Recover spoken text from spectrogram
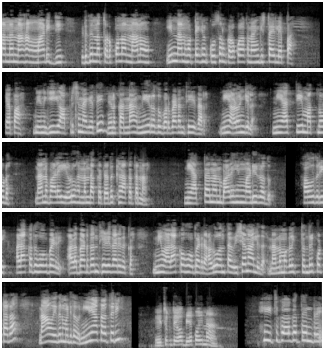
ನನ್ನನ್ನು ಹಂಗೆ ಮಾಡಿದ್ದಿ ಹಿಡಿದನ್ನ ತಡ್ಕೊಂಡು ನಾನು. ಇನ್ನು ನನ್ನ ಹೊಟ್ಟೆಗಿನ ಕೂಸನ್ ಕಳ್ಕೊಳಕ್ಕೆ ನಂಗೆ ಇಷ್ಟ ಇಲ್ಲಪ್ಪ. ಯಪ್ಪ ನಿನಗೆ ಈಗ ಆಪರೇಷನ್ ಆಗೈತಿ ನಿನ್ನ ಕಣ್ಣಾಗ ನೀರದು ಬರಬೇಡ ಅಂತ ಹೇಳಿದಾರೆ. ನೀ ಅಳಂಗಿಲ್ಲ. ನೀ ಅತ್ತಿ ಮತ್ತೆ ನೋಡು. ನನ್ನ ಬಾಳೆ ಏಳು ಹನ್ನೊಂದು ಆಕೈತೆ ಅದಕ್ಕೆ ಹಾಕತ್ತನ ನೀ ಅತ್ತ ನನ್ನ ಬಾಳೆ ಹಿಂಗೆ ಮಾಡಿರೋದು. ಹೌದ್ರಿ ಅಳಕದು ಹೋಗ್ಬೇಡ್ರಿ. ಅಳಬಾರ್ದು ಅಂತ ಹೇಳಿದಾರೆ ಇದಕ್ಕೆ. ನೀವು ಅಳಕ ಅಳು ಅಂತ ವಿಷಯನ ಅಲ್ಲಿದೆ. ನನ್ನ ಮಗಳಿಗೆ ತೊಂದರೆ ಕೊಟ್ಟಾರ? ನಾವು ಇದನ್ನ ಮಾಡಿದೆವು. ನೀ ಯಾಕೆ ಅಳ್ತೀರಿ? ಹೆಚ್ಚಕ್ತೇವ ಬೇಕೋ ಇನ್ನ? ಹೀಚಕಾಗತ್ತೇನ್ರಿ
